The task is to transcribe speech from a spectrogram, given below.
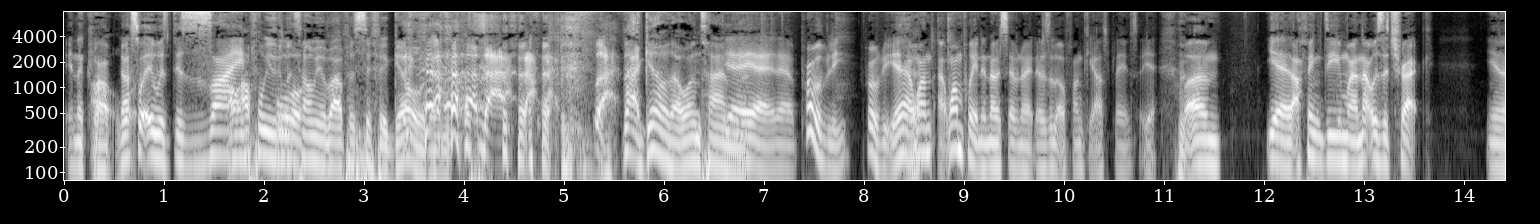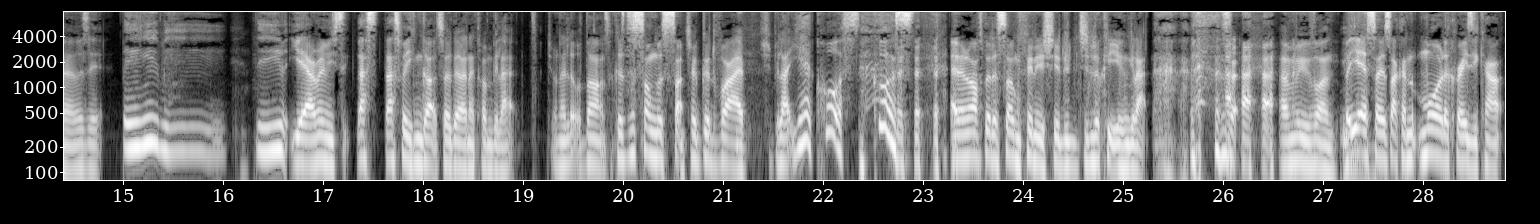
In the club. Oh, That's what it was designed Oh, I thought you were going to tell me about Pacific girl. then. Nah, nah, that girl that one time. yeah, yeah, yeah, probably, probably. Yeah, Yeah. One, at one point in 078, there was a lot of funky house playing. So yeah, but um, yeah, I think Do You Mind? That was the track. You know, was it? Baby, do you? Yeah, I remember. That's that's where you can go up to a girl and come and be like, "Do you want a little dance?" Because the song was such a good vibe. She'd be like, "Yeah, of course, of course." and then after the song finished, she'd, she'd look at you and be like, "Nah," So, and move on. But yeah, so it's like a more of the crazy count,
